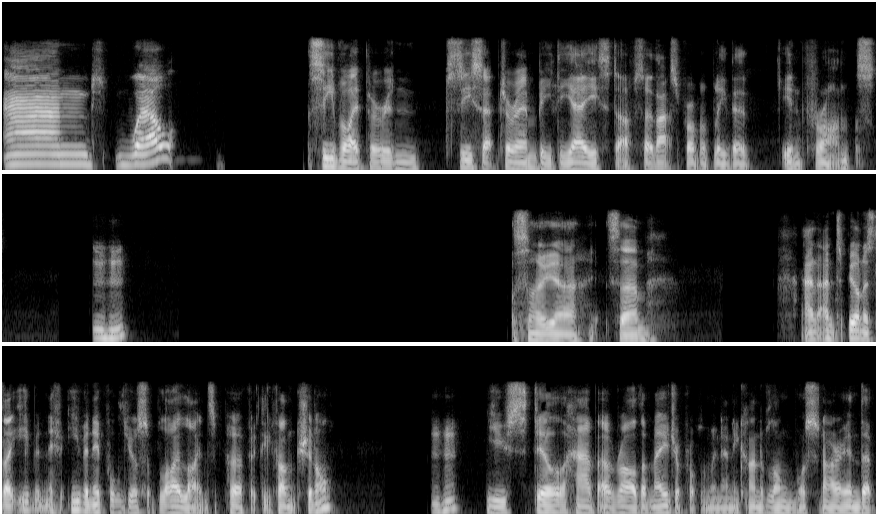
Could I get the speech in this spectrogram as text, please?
And well, Sea Viper and Sea Ceptor MBDA stuff, so that's probably the in France. hmm So yeah, it's um and and to be honest, like even if even if all your supply lines are perfectly functional, Mhm. you still have a rather major problem in any kind of long war scenario in that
